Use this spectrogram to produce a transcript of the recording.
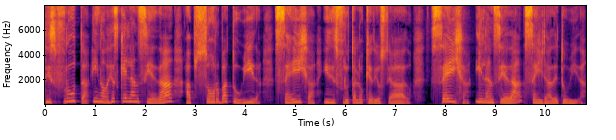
Disfruta y no dejes que la ansiedad absorba tu vida. Sé hija y disfruta lo que Dios te ha dado. Sé hija y la ansiedad se irá de tu vida.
